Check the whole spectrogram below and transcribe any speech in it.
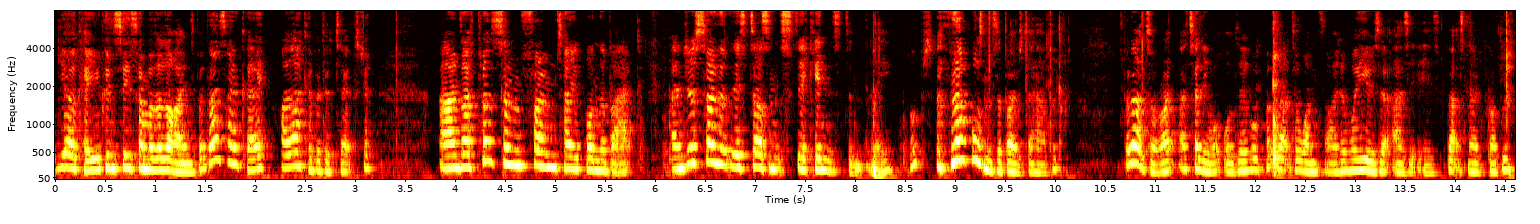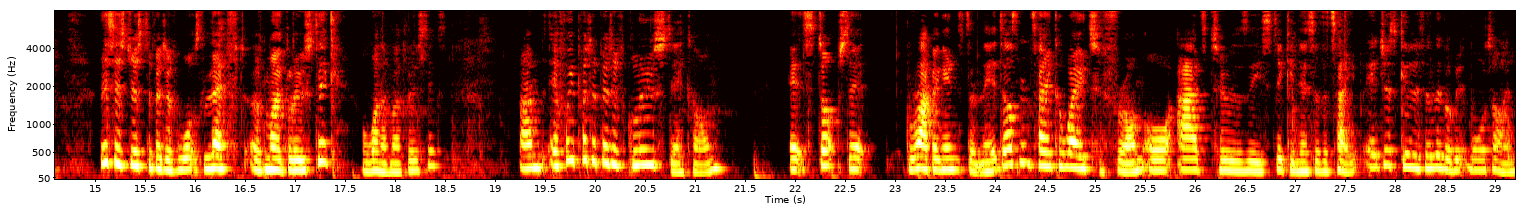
Yeah, okay, you can see some of the lines, but that's okay, I like a bit of texture. And I've put some foam tape on the back, and just so that this doesn't stick instantly, oops, that wasn't supposed to happen, but that's all right, I'll tell you what we'll do, we'll put that to one side and we'll use it as it is, that's no problem. This is just a bit of what's left of my glue stick, or one of my glue sticks. And if we put a bit of glue stick on, it stops it grabbing instantly. It doesn't take away to, from or add to the stickiness of the tape. It just gives us a little bit more time.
